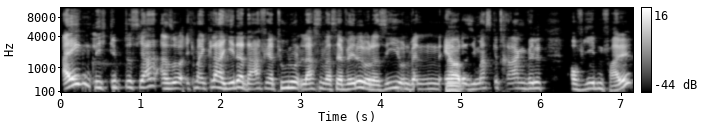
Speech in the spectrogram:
eigentlich gibt es ja, also ich meine, klar, jeder darf ja tun und lassen, was er will oder sie und wenn er Ja. oder sie Maske tragen will, auf jeden Fall.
